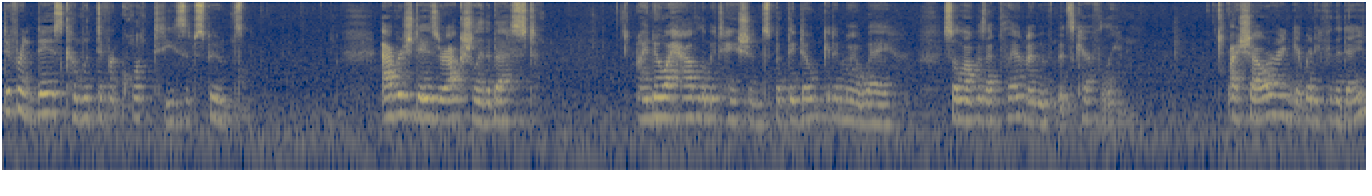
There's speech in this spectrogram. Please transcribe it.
Different days come with different quantities of spoons. Average days are actually the best. I know I have limitations, but they don't get in my way so long as I plan my movements carefully. I shower and get ready for the day.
